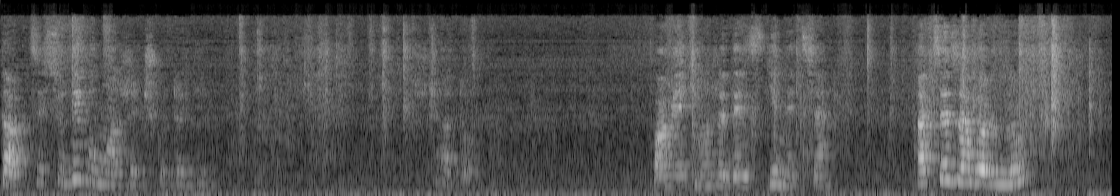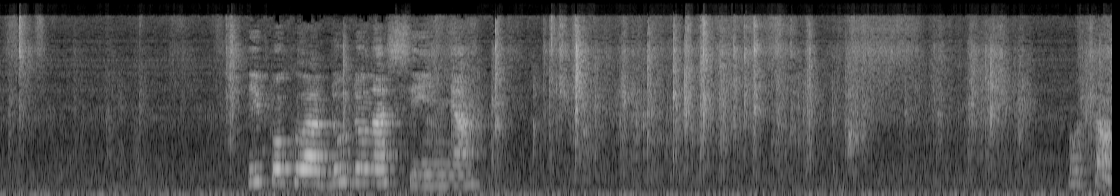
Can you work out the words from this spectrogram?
так, це сюди бумажечку тоді. А то пам'ять може десь дінеться. А це загорну і покладу до насіння. Отак.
